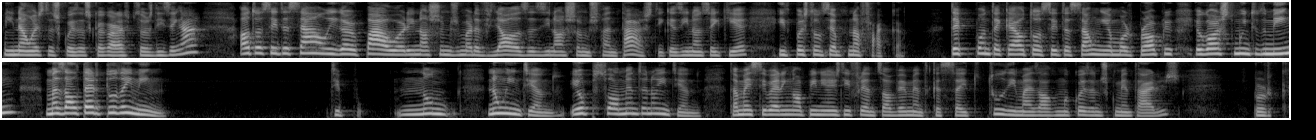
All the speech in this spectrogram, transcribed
e não estas coisas que agora as pessoas dizem, ah, autoaceitação e girl power e nós somos maravilhosas e nós somos fantásticas e não sei o quê, e depois estão sempre na faca. Até que ponto é que é autoaceitação e amor próprio? Eu gosto muito de mim, mas altero tudo em mim. Tipo, não, não entendo. Eu pessoalmente eu não entendo. Também se tiverem opiniões diferentes, obviamente que aceito tudo e mais alguma coisa nos comentários, porque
